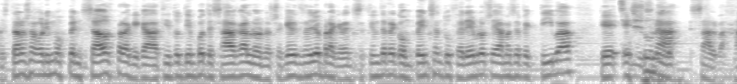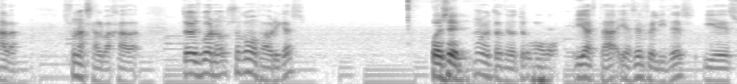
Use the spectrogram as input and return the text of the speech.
están los algoritmos pensados para que cada cierto tiempo te salgan los no sé qué necesario para que la sensación de recompensa en tu cerebro sea más efectiva. Que Sí, es sí, una salvajada. Es una salvajada. Entonces, bueno, son como fábricas. Pues sí. Uno detrás de otro. Y ya está, y a ser felices. Y es.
